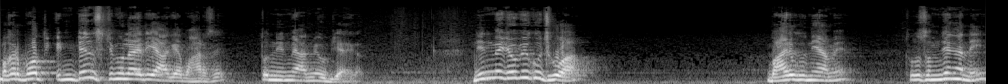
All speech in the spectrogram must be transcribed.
मगर बहुत इंटेंस स्टिमुला यदि आ गया बाहर से तो नींद में आदमी उठ जाएगा। नींद में जो भी कुछ हुआ, बाहरी दुनिया में तो वो समझेगा नहीं,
